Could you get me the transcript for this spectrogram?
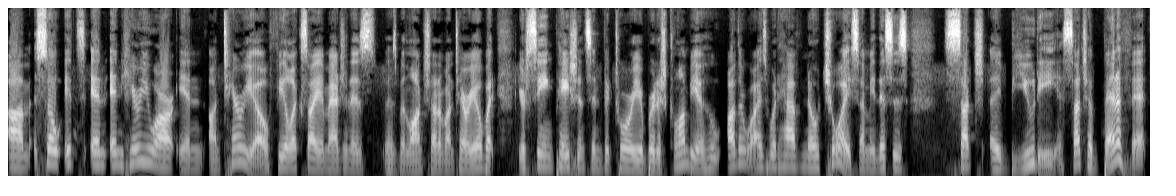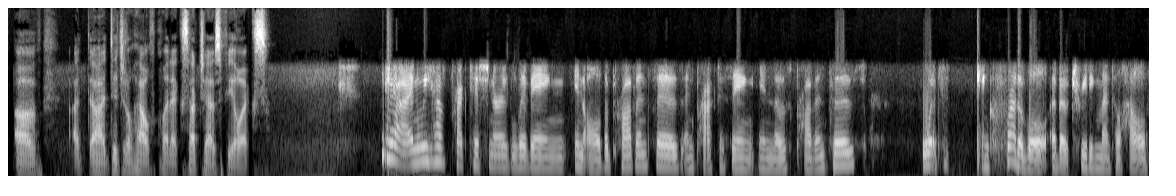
Um, so it's and and here you are in ontario. Felix i imagine is has been launched out of ontario but you're seeing patients in victoria british columbia who otherwise would would have no choice. I mean, this is such a beauty, such a benefit of uh, a, a uh, digital health clinics such as Felix. Yeah, and we have practitioners living in all the provinces and practicing in those provinces. What's incredible about treating mental health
